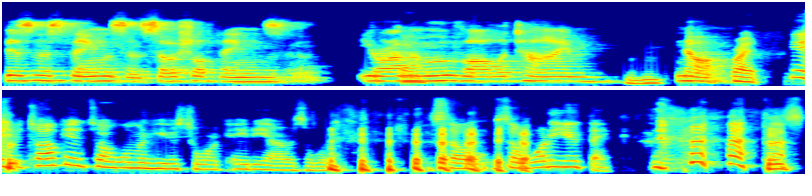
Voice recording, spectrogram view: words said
business things and social things and you're on yeah. the move all the time mm-hmm. no right yeah you're talking to a woman who used to work 80 hours a week so so what do you think does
